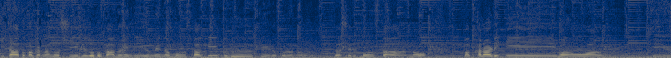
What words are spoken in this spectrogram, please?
ギターとかかな？のシールドとかあの辺で有名なモンスターケーブルっていうところの出してるモンスターの、まあ、カラリティ101っていう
